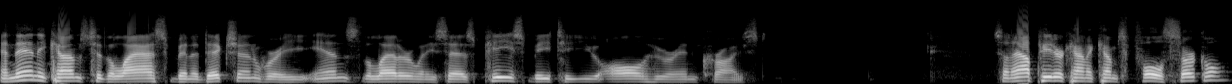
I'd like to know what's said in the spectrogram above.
And then he comes to the last benediction where he ends the letter when he says, Peace be to you all who are in Christ. So now Peter kind of comes full circle.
